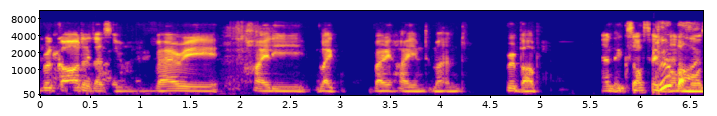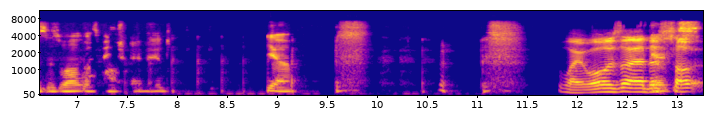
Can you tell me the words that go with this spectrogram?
regarded as a very highly, like, very high in demand rhubarb. And exotic Rhubarb? animals as well was being traded. Yeah. Wait, what was uh, the Yeah, just song?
